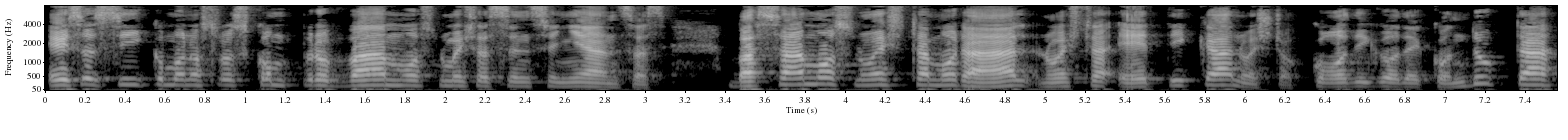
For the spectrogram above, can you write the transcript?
Es así como nosotros comprobamos nuestras enseñanzas. Basamos nuestra moral, nuestra ética, nuestro código de conducta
